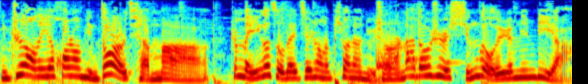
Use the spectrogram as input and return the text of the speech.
你知道那些化妆品多少钱吗？这每一个走在街上的漂亮女生，那都是行走的人民币啊！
